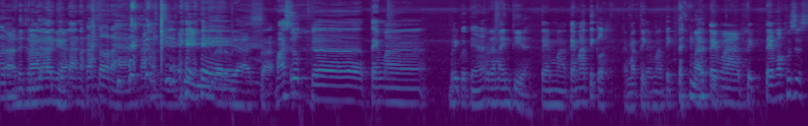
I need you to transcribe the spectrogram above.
Ada kerjaan karena ya? kita anak kantoran luar biasa. masuk ke tema berikutnya nama inti ya? tema tematik lah Tematik. tematik Tematik. tematik tema khusus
